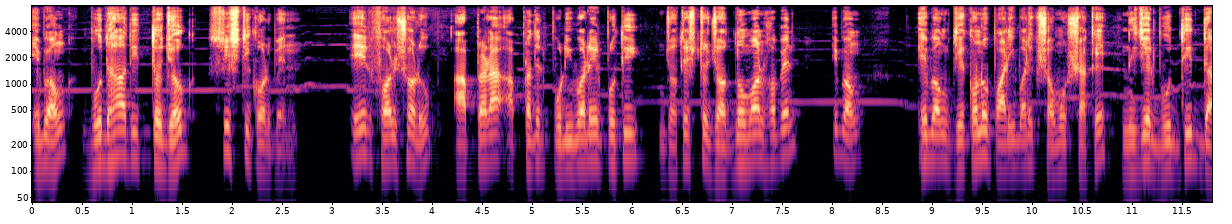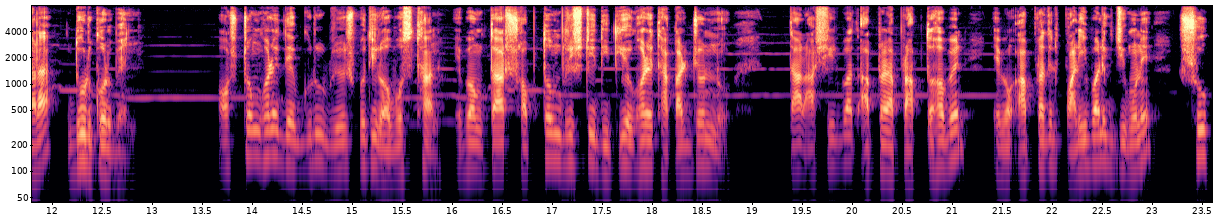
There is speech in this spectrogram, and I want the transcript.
এবং বুধাদিত্য যোগ সৃষ্টি করবেন। এর ফলস্বরূপ আপনারা আপনাদের পরিবারের প্রতি যথেষ্ট যত্নবান হবেন এবং এবং যে কোনো পারিবারিক সমস্যাকে নিজের বুদ্ধির দ্বারা দূর করবেন। অষ্টম ঘরে দেবগুরু বৃহস্পতির অবস্থান এবং তার সপ্তম দৃষ্টি দ্বিতীয় ঘরে থাকার জন্য তার আশীর্বাদ আপনারা প্রাপ্ত হবেন এবং আপনাদের পারিবারিক জীবনে সুখ,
